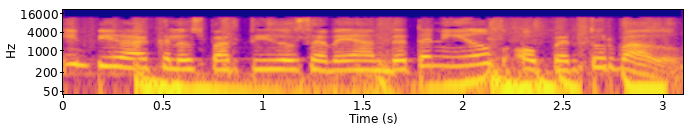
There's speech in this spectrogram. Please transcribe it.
impida que los partidos se vean detenidos o perturbados.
